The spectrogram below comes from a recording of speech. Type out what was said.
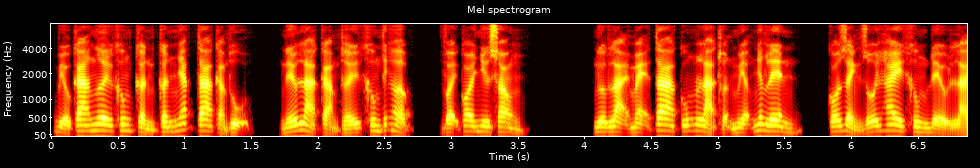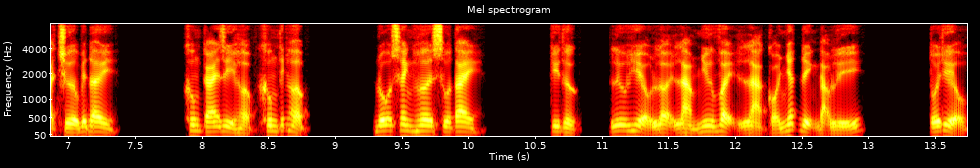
biểu ca ngươi không cần cân nhắc ta cảm thụ, nếu là cảm thấy không thích hợp, vậy coi như xong. Ngược lại mẹ ta cũng là thuận miệng nhấc lên có rảnh rỗi hay không đều là chưa biết đây. Không cái gì hợp, không thích hợp. Đỗ xanh hơi xua tay. Kỳ thực, lưu Hiểu lợi làm như vậy là có nhất định đạo lý. Tối thiểu,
